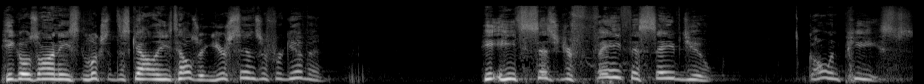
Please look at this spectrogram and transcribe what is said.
He goes on, he looks at this gal, and he tells her, Your sins are forgiven. He, he says, Your faith has saved you. Go in peace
